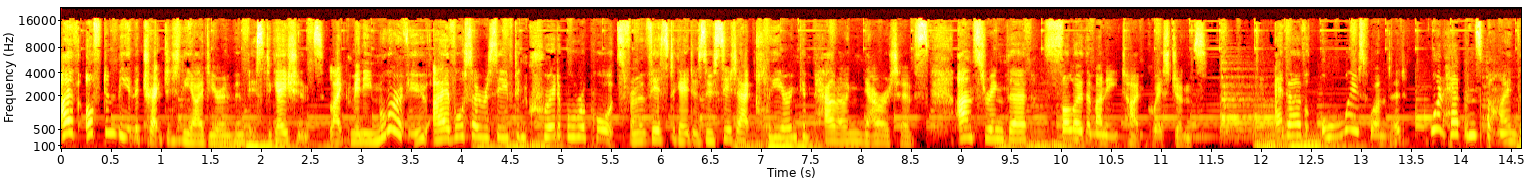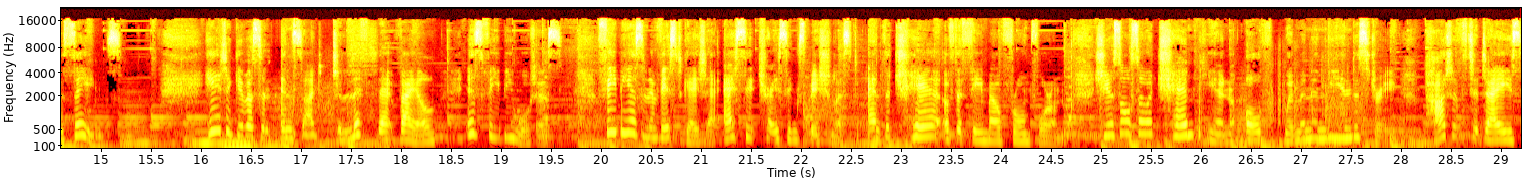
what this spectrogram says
I've often been attracted to the idea of investigations. Like many more of you, I have also received incredible reports from investigators who set out clear and compelling narratives, answering the follow the money type questions. And I've always wondered what happens behind the scenes. Here to give us an insight to lift that veil is Phoebe Waters. Phoebe is an investigator, asset tracing specialist, and the chair of the Female Fraud Forum. She is also a champion of women in the industry. Part of today's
